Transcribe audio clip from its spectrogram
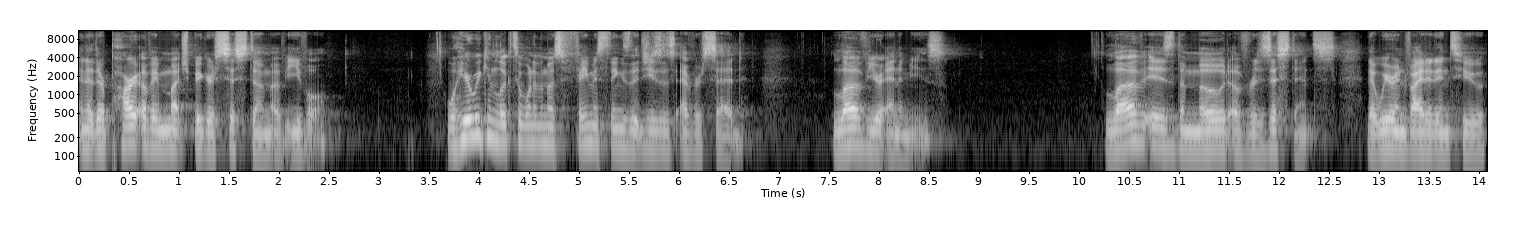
and that they're part of a much bigger system of evil? Well, here we can look to one of the most famous things that Jesus ever said love your enemies. Love is the mode of resistance that we are invited into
